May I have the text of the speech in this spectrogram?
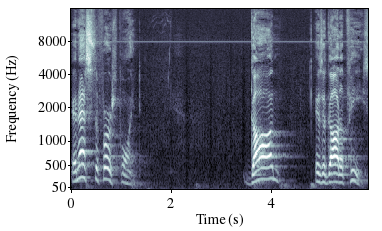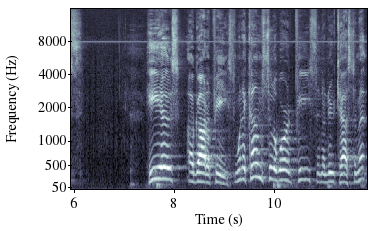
And that's the first point. God is a God of peace. He is a God of peace. When it comes to the word peace in the New Testament,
